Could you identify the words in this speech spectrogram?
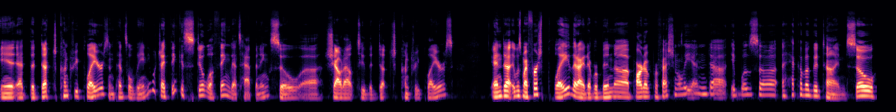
at the Dutch Country Players in Pennsylvania, which I think is still a thing that's happening. So uh, shout out to the Dutch Country Players. And uh, it was my first play that I'd ever been uh, part of professionally, and uh, it was uh, a heck of a good time. So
